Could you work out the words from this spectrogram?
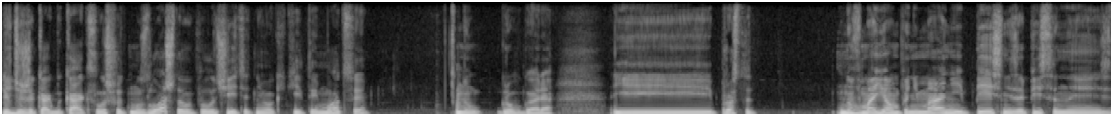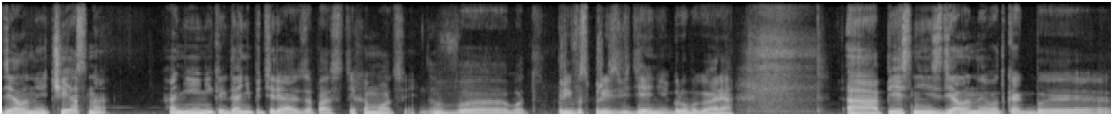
люди же как бы как, слушают музло, чтобы получить от него какие-то эмоции, ну, грубо говоря, и просто ну, в моем понимании, песни, записанные, сделанные честно, они никогда не потеряют запас этих эмоций Да. в, вот, при воспроизведении, грубо говоря. А песни, сделанные вот как бы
